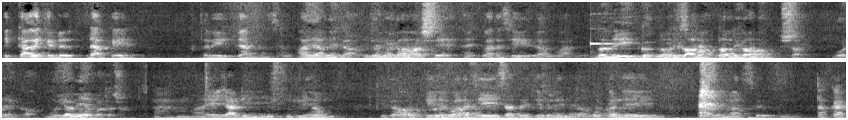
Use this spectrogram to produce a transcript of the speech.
1ヶ月だけ2人じゃん。あやめた？でお前我慢して。はい私頑張る。なんでがなんで我慢なんで我慢した？の5年間もうやめやよかったじゃんあ前日本来た時私自分でお金あります高い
